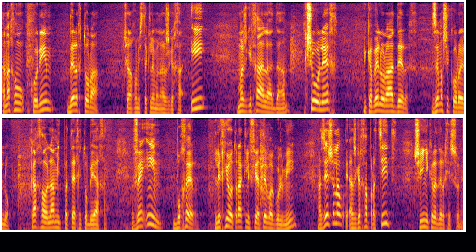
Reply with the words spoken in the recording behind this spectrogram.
אנחנו קוראים דרך תורה, כשאנחנו מסתכלים על ההשגחה. היא משגיחה על האדם, כשהוא הולך, מקבל הוראת דרך. זה מה שקורה לו. ככה העולם מתפתח איתו ביחד. ואם בוחר לחיות רק לפי הטבע הגולמי, אז יש עליו השגחה פרטית שהיא נקראת דרך ייסורים.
